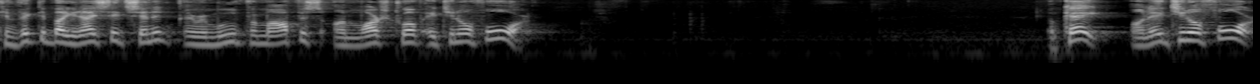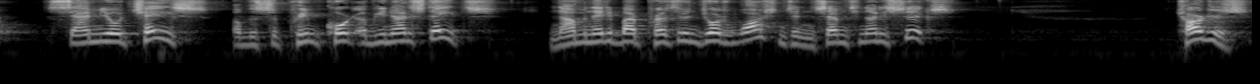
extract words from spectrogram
Convicted by the United States Senate and removed from office on March 12, 1804. Okay, on 1804, Samuel Chase of the Supreme Court of the United States nominated by President George Washington in 1796. Charges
